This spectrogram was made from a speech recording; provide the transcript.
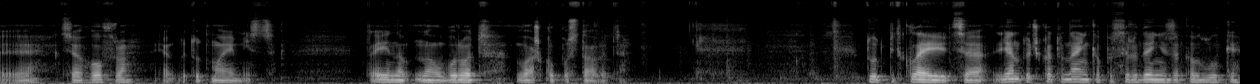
е, ця гофра, якби тут має місце. Та на, наоборот важко поставити. Тут підклеюється ленточка тоненька посередині закавлуки,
